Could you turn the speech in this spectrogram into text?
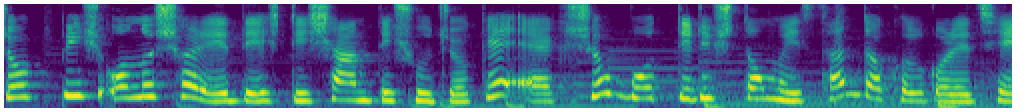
চব্বিশ অনুসারে দেশটি শান্তি সূচকে একশো বত্রিশতম স্থান দখল করেছে,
